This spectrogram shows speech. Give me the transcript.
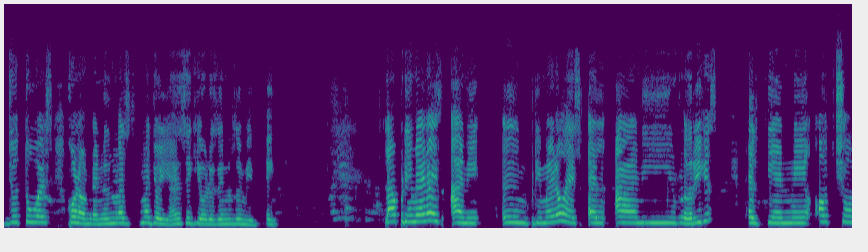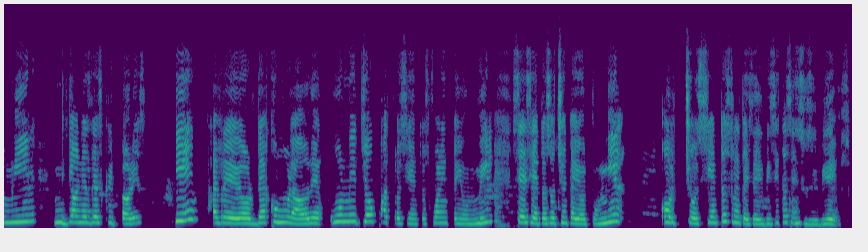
youtubers colombianos más mayoría de seguidores en el 2020. La primera es Ani, el primero es el Ani Rodríguez, él tiene 8 mil millones de escritores y alrededor de acumulado de 1.441.688.836 visitas en sus videos.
